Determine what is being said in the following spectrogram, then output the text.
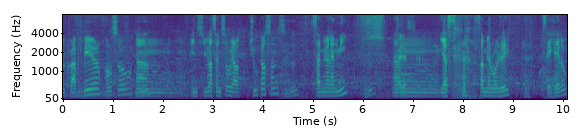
a craft beer also. Um, in Studio Ascenso, we are two persons, Samuel and me. Ah, yes, yes, Samuel Roger, say hello.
